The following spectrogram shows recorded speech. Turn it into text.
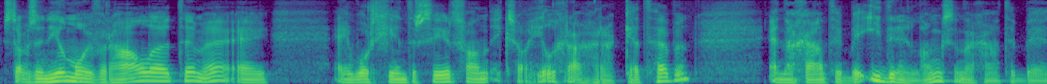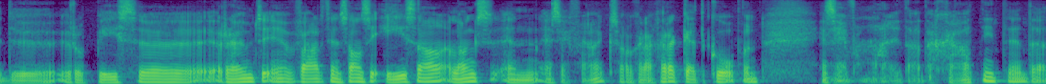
trouwens een heel mooi verhaal, eh, Tim. Hè? Hij, hij wordt geïnteresseerd van, ik zou heel graag een raket hebben. En dan gaat hij bij iedereen langs. En dan gaat hij bij de Europese ruimtevaartinstantie, ESA, langs. En hij zegt van, ik zou graag een raket kopen. En zei van, maar dat, dat gaat niet. Hè. Dat,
